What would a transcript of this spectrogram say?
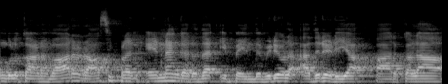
உங்களுக்கான வார ராசி பலன் என்னங்கிறத இப்போ இந்த வீடியோவில் அதிரடியாக பார்க்கலாம்.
